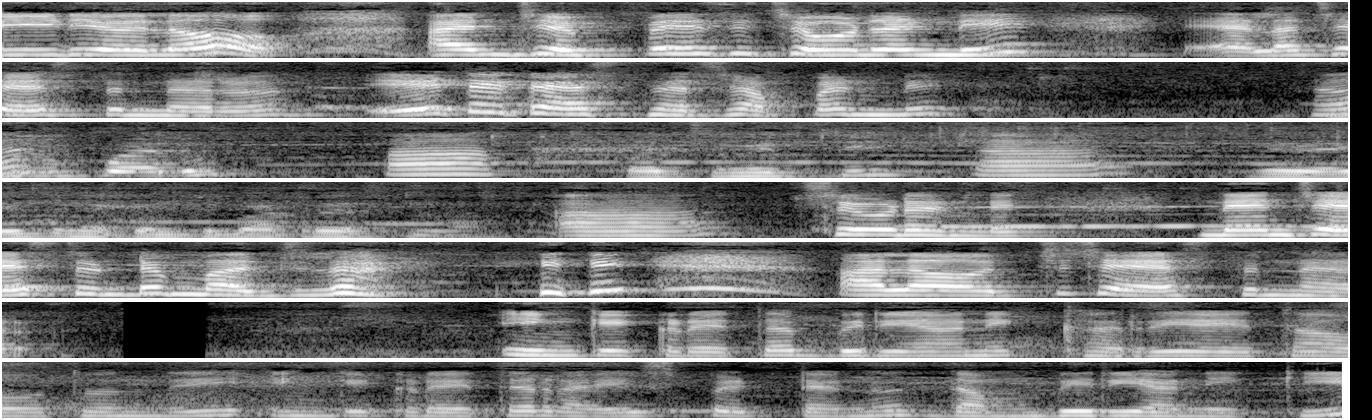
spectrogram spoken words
వీడియోలో అని చెప్పేసి చూడండి ఎలా చేస్తున్నారు. ఏటేట్ వేస్తున్నారు చెప్పండి పచ్చిమిర్చి కొంచెం బటర్ చూడండి నేను చేస్తుంటే మధ్యలో అలా వచ్చి చేస్తున్నారు. ఇంక ఇక్కడైతే బిర్యానీ కర్రీ అయితే అవుతుంది. ఇంక ఇక్కడైతే రైస్ పెట్టాను దమ్ బిర్యానీకి.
